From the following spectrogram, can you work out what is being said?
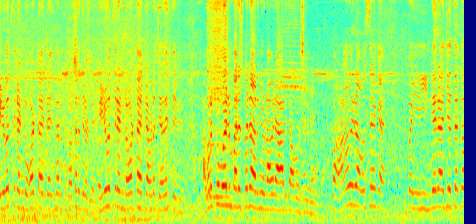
എഴുപത്തിരണ്ട് വോട്ടായിട്ട് ഇന്നലത്തെ പത്രത്തിലുണ്ട്. എഴുപത്തിരണ്ട് വോട്ടായിട്ട് അവിടെ ചേർത്തിട്ട് അവർക്ക് പോലും പരസ്പരം അറിഞ്ഞുകൂടാ അവർ ആര് താമസിക്കുന്നുണ്ട് അപ്പോൾ ആ ഒരു അവസ്ഥയൊക്കെ ഇപ്പോൾ ഈ ഇന്ത്യ രാജ്യത്തൊക്കെ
